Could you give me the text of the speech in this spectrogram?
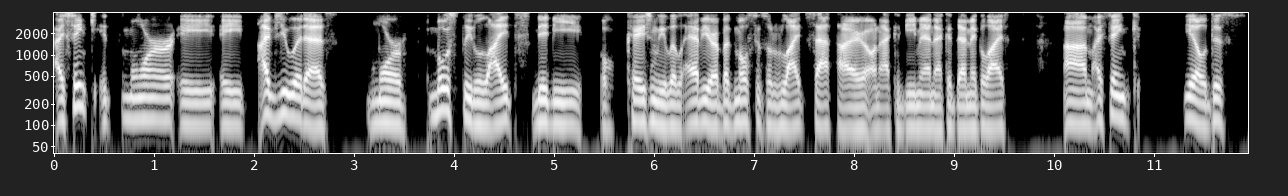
I think it's more a a I view it as more mostly light, maybe occasionally a little heavier, but mostly sort of light satire on academia and academic life. Um, I think you know this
